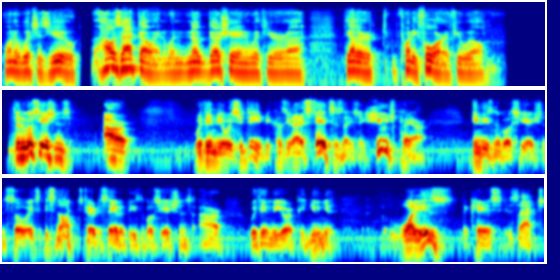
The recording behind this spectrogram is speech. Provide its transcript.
One of which is you. How is that going when negotiating with your uh, the other twenty four, if you will? The negotiations are within the OECD because the United States is a, is a huge player in these negotiations. So it's it's not fair to say that these negotiations are within the European Union. What is the case is that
